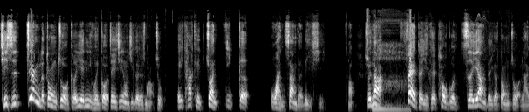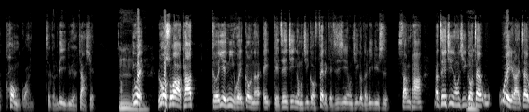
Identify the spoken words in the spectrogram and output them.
其实这样的动作，隔夜逆回购，这些金融机构有什么好处？诶，它可以赚一个晚上的利息。好，所以那 Fed 也可以透过这样的一个动作来控管这个利率的下限。嗯，因为如果说啊，它隔夜逆回购呢，诶，给这些金融机构，Fed 给这些金融机构的利率是三趴，那这些金融机构在未来在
